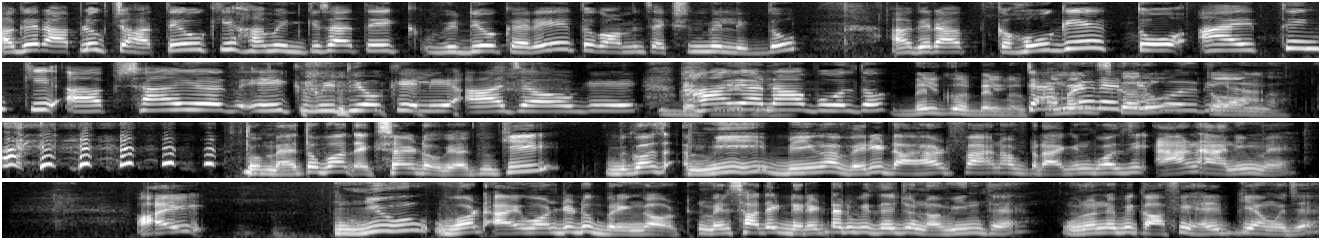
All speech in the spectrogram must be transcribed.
अगर आप लोग चाहते हो कि हम इनके साथ एक वीडियो करें तो कमेंट सेक्शन में लिख दो। अगर आप कहोगे तो आई थिंक कि आप शायद एक वीडियो के लिए आ जाओगे। हाँ या ना बोल दो। बिल्कुल बिल्कुल। कमेंट्स करो तो। आऊँगा। तो मैं तो बहुत एक्साइट हो गया क्योंकि because me being a very diehard fan of Dragon Ball Z and anime I knew what I wanted to bring out मेरे साथ एक डायरेक्टर भी थे जो नवीन थे। उन्होंने भी काफ़ी हेल्प किया मुझे।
